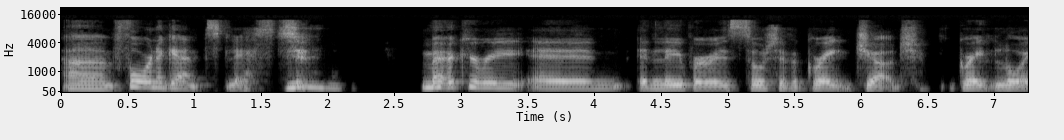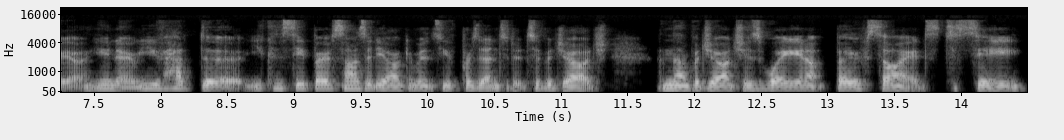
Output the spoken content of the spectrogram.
um, for and against lists. Mercury in in Libra is sort of a great judge, great lawyer. You know, you've had the you can see both sides of the arguments. You've presented it to the judge, and now the judge is weighing up both sides to see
